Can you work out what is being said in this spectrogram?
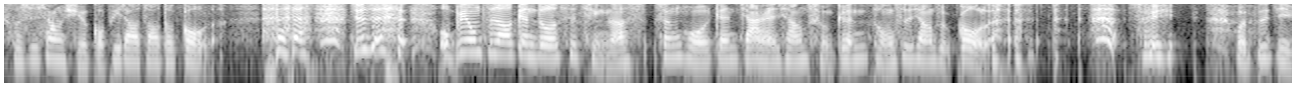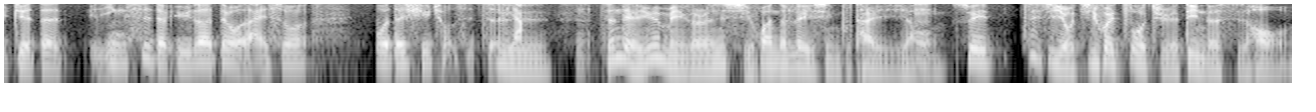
或是上学，狗屁倒招都够了。就是我不用知道更多的事情了，生活跟家人相处、跟同事相处够了。所以我自己觉得，影视的娱乐对我来说，我的需求是这样。嗯、真的，因为每个人喜欢的类型不太一样，嗯、所以自己有机会做决定的时候，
